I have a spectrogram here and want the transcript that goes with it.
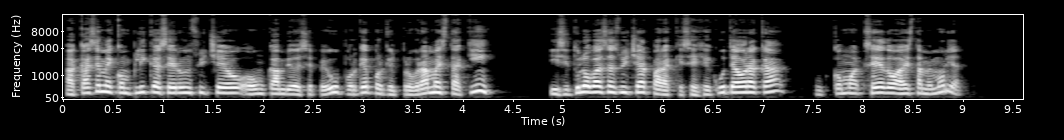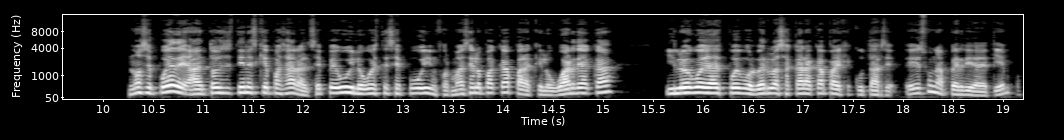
Acá se me complica hacer un switcheo o un cambio de CPU. ¿Por qué? Porque el programa está aquí. Y si tú lo vas a switchar para que se ejecute ahora acá, ¿cómo accedo a esta memoria? No se puede. Ah, entonces tienes que pasar al CPU y luego este CPU informárselo para acá para que lo guarde acá y luego ya después volverlo a sacar acá para ejecutarse. Es una pérdida de tiempo.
